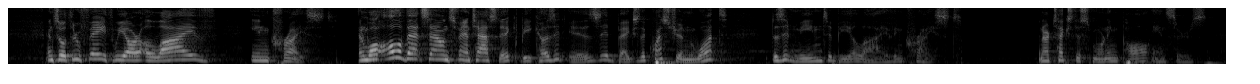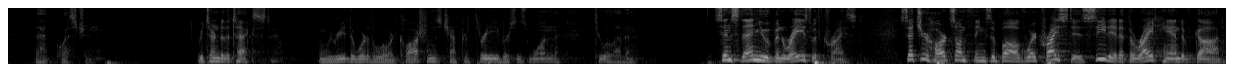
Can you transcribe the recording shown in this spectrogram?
And so through faith we are alive in Christ. And while all of that sounds fantastic, because it is, it begs the question what does it mean to be alive in Christ? In our text this morning, Paul answers that question. We turn to the text and we read the word of the Lord, Colossians chapter 3, verses 1 to 11. Since then you have been raised with Christ. Set your hearts on things above, where Christ is, seated at the right hand of God.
